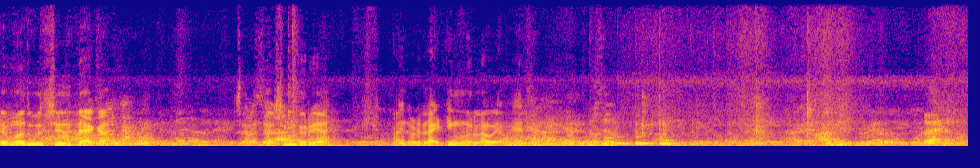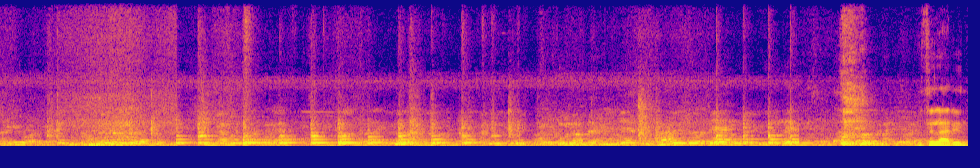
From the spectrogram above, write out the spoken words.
ते मजबूत शिजले आहे का? चला दर्शन करूया आणि थोडं लाईटिंग वगैरे लावूया बाहेर. उचल आर्यन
